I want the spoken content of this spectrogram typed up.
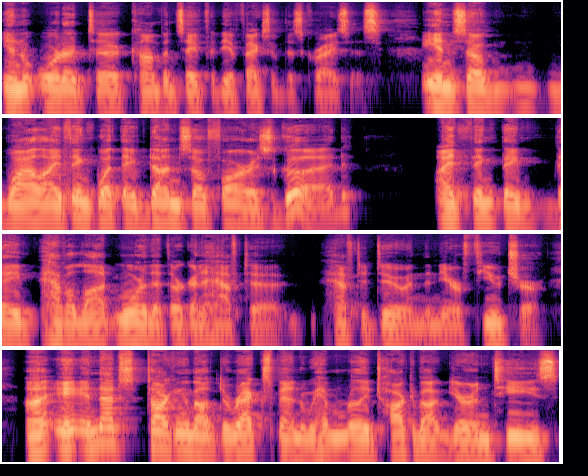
in order to compensate for the effects of this crisis. And so, while I think what they've done so far is good, I think they they have a lot more that they're going to have to have to do in the near future. Uh, and, and, that's talking about direct spend. We haven't really talked about guarantees.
